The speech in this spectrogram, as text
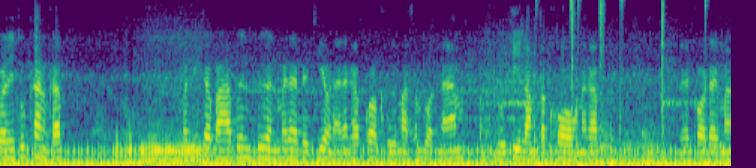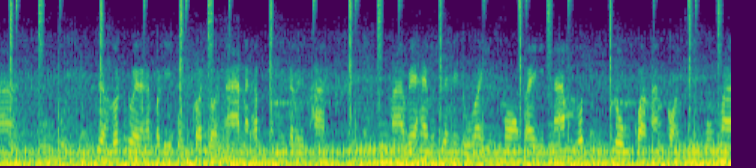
วัสดีทุกท่านครับ วันนี้จะพาเพื่อนๆไม่ได้ไปเที่ยวไหนนะครับ ก็คือมาสำรวจน้ำอยู่ที่ลำตะคองนะครับ แล้วก็ได้มาอุ่นเครื่องรถด้วยนะครับพอดีผมก็จอดนานนะครับวันนี้ก็เลยผ่านมาแวะให้เพื่อนๆได้ดูว่าเห็นมองไปเห็นน้ำลดลงกว่าครั้งก่อนที่ผมมา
